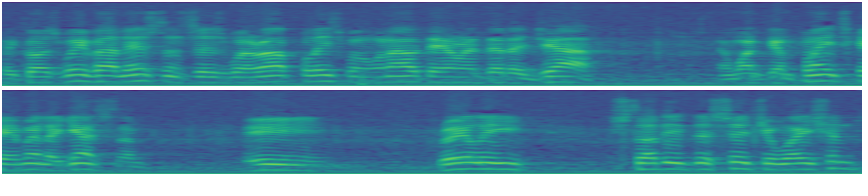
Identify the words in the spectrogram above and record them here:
because we've had instances where our policemen went out there and did a job. And when complaints came in against them, he really studied the situations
